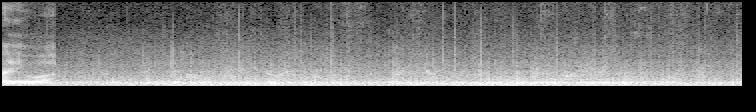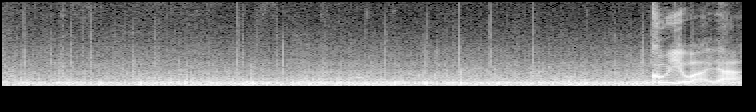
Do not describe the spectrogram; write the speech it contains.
前は今夜はや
